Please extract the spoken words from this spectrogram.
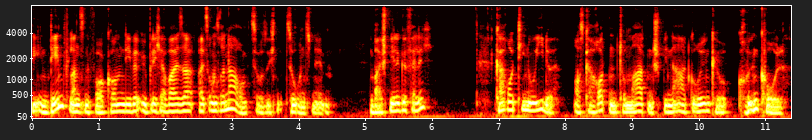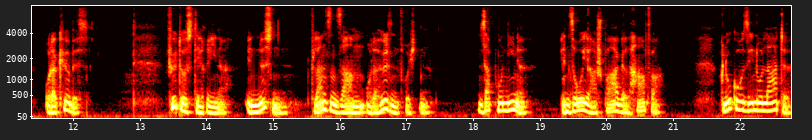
die in den Pflanzen vorkommen, die wir üblicherweise als unsere Nahrung zu, sich, zu uns nehmen. Beispiele gefällig? Carotinoide aus Karotten, Tomaten, Spinat, Grünkohl, Grünkohl oder Kürbis. Phytosterine in Nüssen, Pflanzensamen oder Hülsenfrüchten. Saponine in Soja, Spargel, Hafer. Glucosinolate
